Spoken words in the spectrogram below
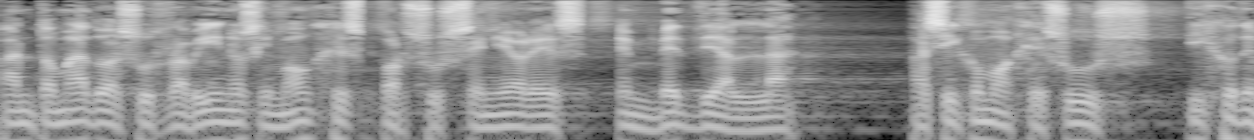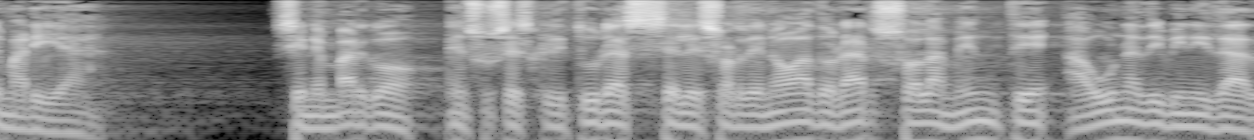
Han tomado a sus rabinos y monjes por sus señores en vez de Allah, así como a Jesús, hijo de María. Sin embargo, en sus escrituras se les ordenó adorar solamente a una divinidad,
